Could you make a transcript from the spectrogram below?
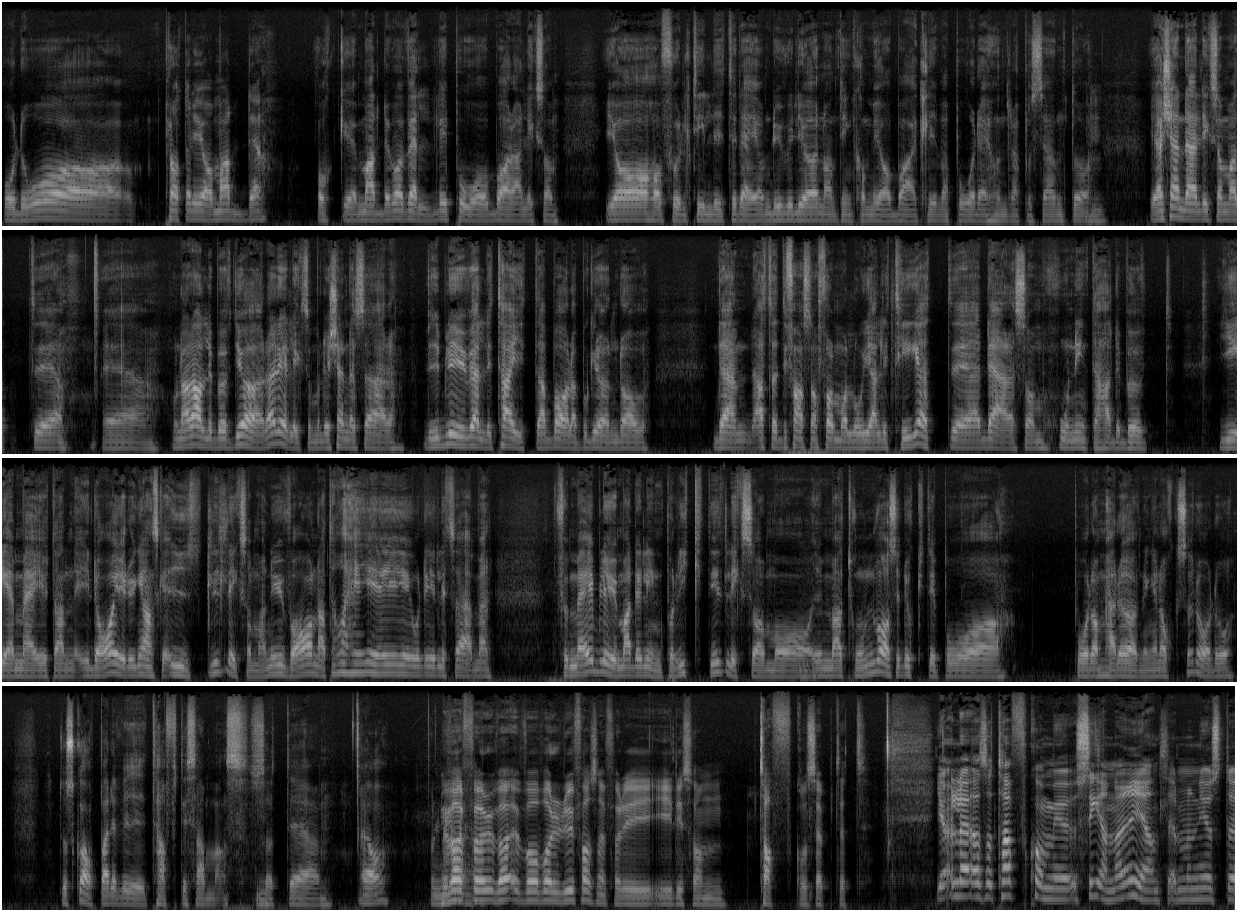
och då pratade jag och Madde och eh, Madde var väldigt på och bara liksom jag har full tillit till dig. Om du vill göra någonting kommer jag bara kliva på dig 100% och Mm. jag kände liksom att eh, eh, hon hade aldrig behövt göra det liksom och det kändes så här. Vi blev ju väldigt tajta bara på grund av den, alltså det fanns någon form av lojalitet eh, där som hon inte hade behövt ge mig utan idag är det ju ganska ytligt liksom. Man är ju van att oh, hej, hej, hej och det är lite så här men för mig blev ju Madeleine på riktigt liksom och Mm. i och med att hon var så duktig på, på de här övningarna också då, då, då skapade vi TAF tillsammans. Så att, eh, ja. Men varför, vad, vad var det du fastnade för i, i liksom tough-konceptet? Ja, eller alltså TAF kom ju senare egentligen, men just eh,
